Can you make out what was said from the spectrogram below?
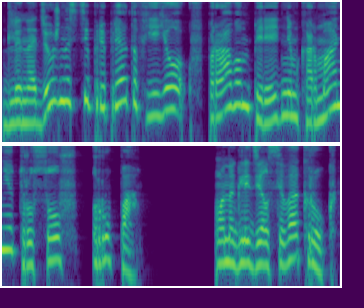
для надежности припрятав ее в правом переднем кармане трусов рупа. Он огляделся вокруг,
